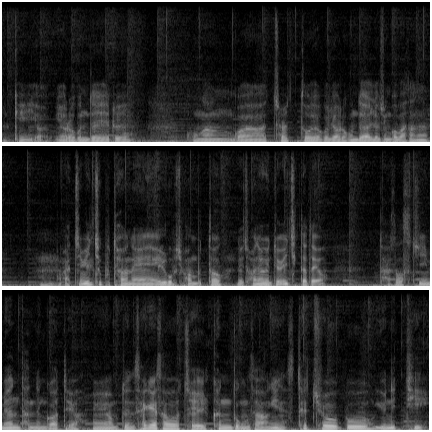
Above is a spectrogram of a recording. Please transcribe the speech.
이렇게 여, 여러 군데를 공항과 철도역을 여러 군데 알려준 거 봐서는 음, 아침 일찍부터 여네 7시 반부터 근데 저녁은 좀 일찍 닫아요. 5시면 닫는 것 같아요. 네, 아무튼 세계에서 제일 큰 동상인 Statue of Unity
